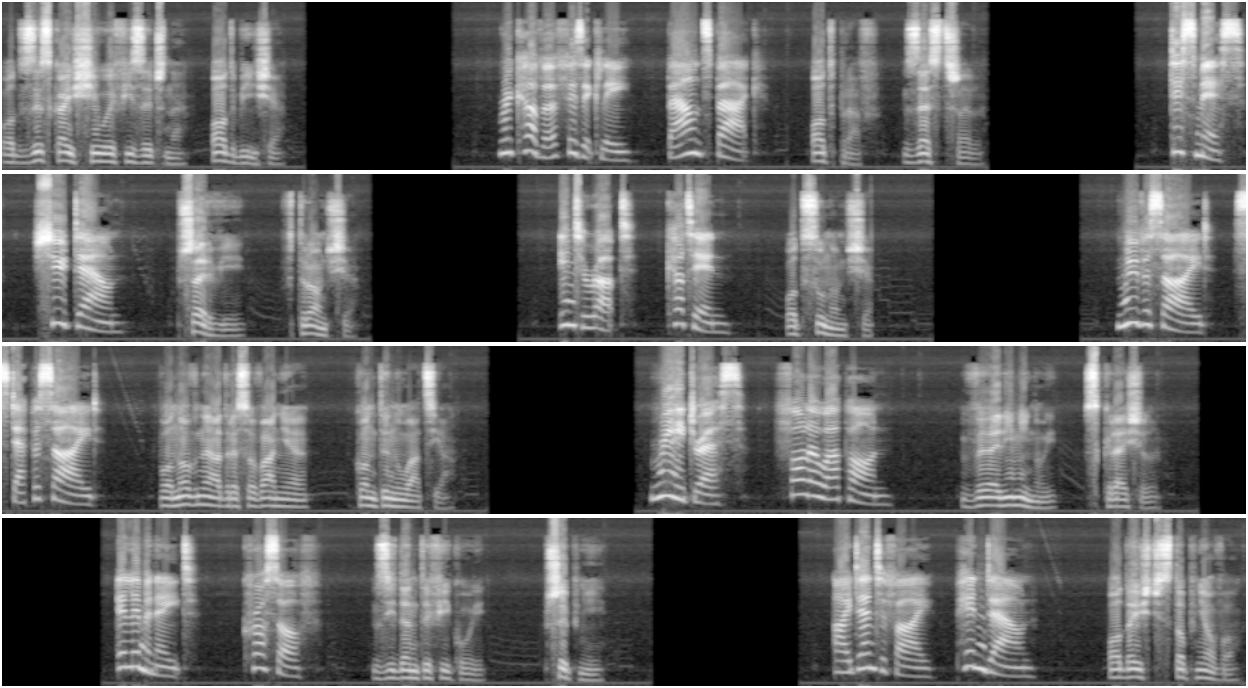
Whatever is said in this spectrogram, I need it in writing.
Odzyskaj siły fizyczne. Odbij się. recover physically, bounce back, Odpraw. Zestrzel. dismiss, shoot down, Przerwij. Wtrąć się. interrupt, cut in, Odsunąć się. move aside, step aside, Ponowne adresowanie. Kontynuacja. Redress, follow up on, Wyeliminuj. Skreśl. eliminate, cross off, Zidentyfikuj. Przypnij. identify, pin down, Odejść stopniowo.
